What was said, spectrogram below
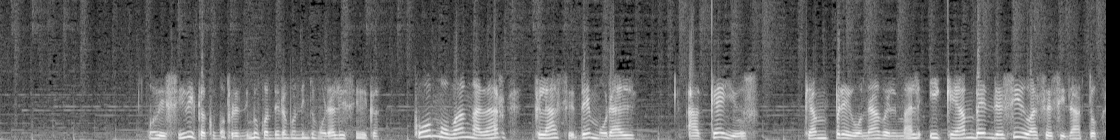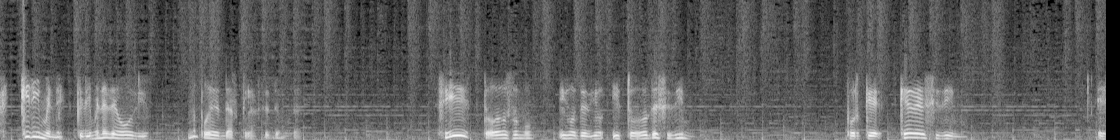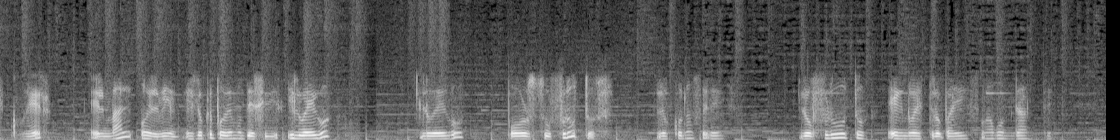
o de cívica, como aprendimos cuando éramos niños, moral y cívica. ¿Cómo van a dar clase de moral a aquellos que han pregonado el mal y que han bendecido asesinatos, crímenes, crímenes de odio? No pueden dar clases de moral. Sí, todos somos hijos de Dios y todos decidimos. Porque, ¿qué decidimos? Escoger el mal o el bien, es lo que podemos decidir. Y luego, luego, por sus frutos los conoceréis. Los frutos en nuestro país son abundantes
